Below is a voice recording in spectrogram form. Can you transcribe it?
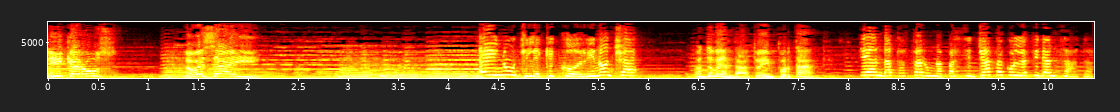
Icarus, dove sei? Inutile che corri, non c'è. Ma dove è andato? È importante. È andato a fare una passeggiata con la fidanzata.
